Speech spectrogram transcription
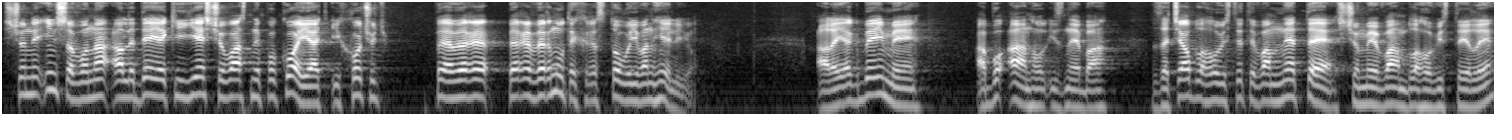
Що не інша вона, але деякі є, що вас непокоять і хочуть перевернути Христову Євангелію. Але якби й ми, або ангел із неба, зачав благовістити вам не те, що ми вам благовістили,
